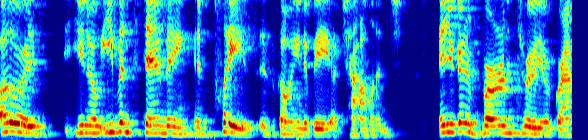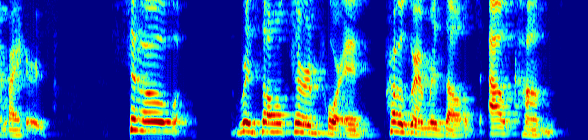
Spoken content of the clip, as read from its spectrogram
Otherwise, you know, even standing in place is going to be a challenge and you're going to burn through your grant writers. So results are important, program results, outcomes.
